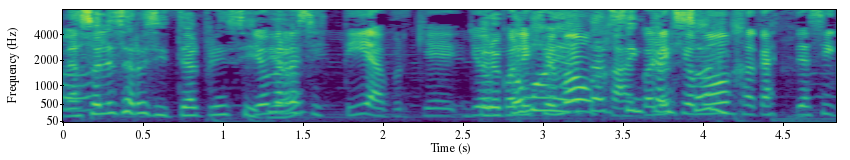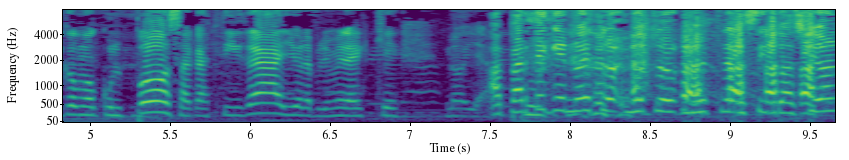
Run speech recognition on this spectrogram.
La Sole se resistió al principio. Yo me resistía porque yo Pero ¿cómo colegio monja, sin colegio calzón? monja, así como culposa, castigada. Yo la primera vez que Aparte que nuestro, nuestro, nuestra situación,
